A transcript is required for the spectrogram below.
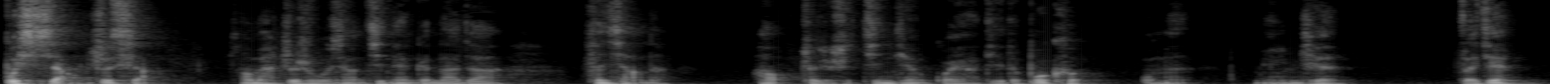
不想之想，好吗？这是我想今天跟大家分享的。好，这就是今天关雅迪的播客，我们明天再见。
